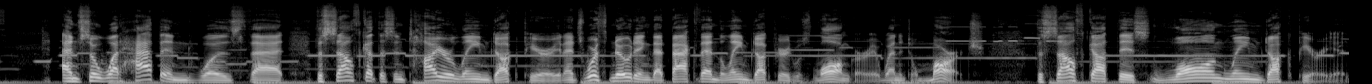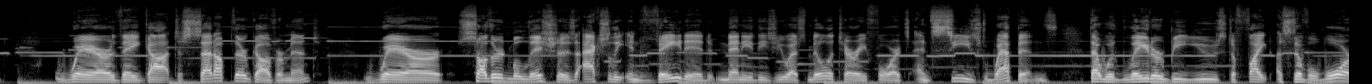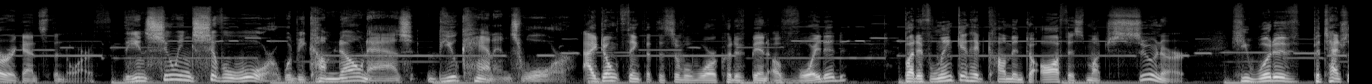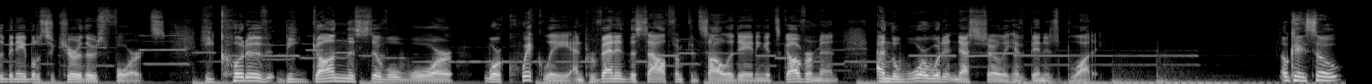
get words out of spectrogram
And so what happened was that the South got this entire lame duck period. And it's worth noting that back then the lame duck period was longer, it went until March. The South got this long lame duck period where they got to set up their government where Southern militias actually invaded many of these U.S. military forts and seized weapons that would later be used to fight a civil war against the North. The ensuing Civil War would become known as Buchanan's War. I don't think that the Civil War could have been avoided, but if Lincoln had come into office much sooner, he would have potentially been able to secure those forts. He could have begun the Civil War more quickly and prevented the South from consolidating its government, and the war wouldn't necessarily have been as bloody. Okay, so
